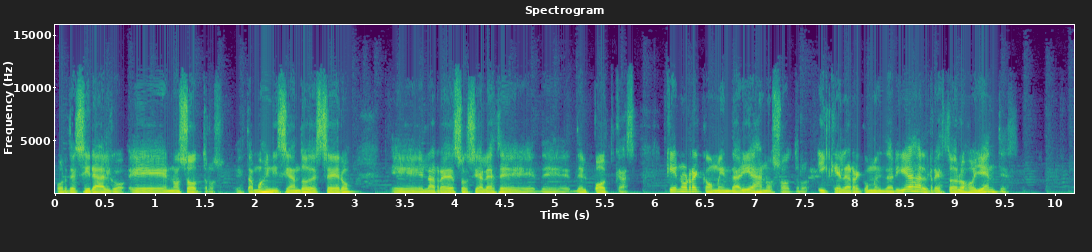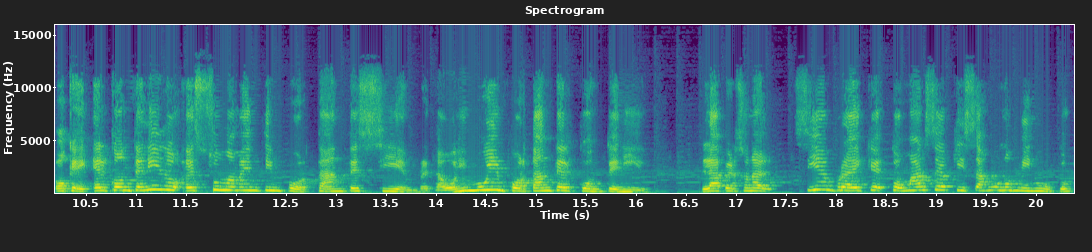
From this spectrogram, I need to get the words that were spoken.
Por decir algo, eh, nosotros estamos iniciando de cero eh, las redes sociales del podcast. ¿Qué nos recomendarías a nosotros y qué le recomendarías al resto de los oyentes? Ok, el contenido es sumamente importante siempre, Tavo. Es muy importante el contenido. La persona, siempre hay que tomarse quizás unos minutos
